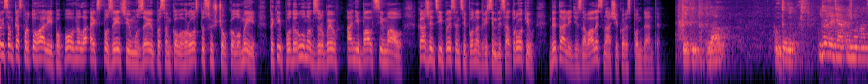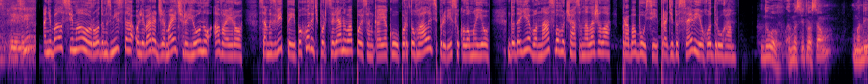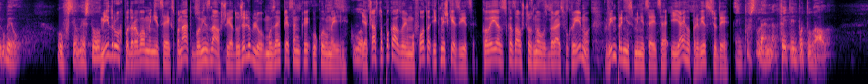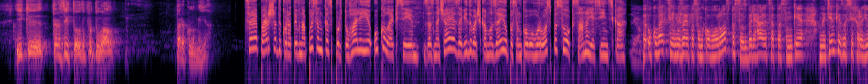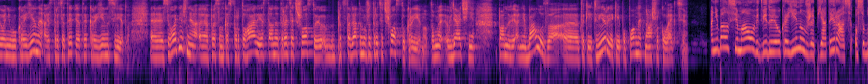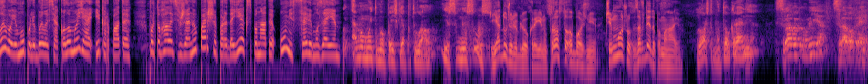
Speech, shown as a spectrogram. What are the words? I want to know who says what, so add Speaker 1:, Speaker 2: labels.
Speaker 1: Писанка з Португалії поповнила експозицію музею писанкового розпису, що в Коломиї. Такий подарунок зробив Анібал Сімао. Каже, цій писанці понад 80 років. Деталі дізнавались наші кореспонденти.
Speaker 2: Дуже дякуємо вам за звіт.
Speaker 3: Анібал Сімао родом з міста Олівера Джемейч регіону Авейро. Саме звідти і походить порцелянова писанка, яку португалець привіз у Коломию. Додає, вона свого часу належала прабабусі прадідусеві його друга.
Speaker 4: De сам é uma meu ofereceu-me este
Speaker 5: Мій друг подарував мені цей експонат, бо він знав, що я дуже люблю музей писанки у Коломиї. Я часто показую йому фото і книжки звідси. Коли я сказав, що знову збираюсь в Україну, він приніс мені цей це, і я його привіз сюди.
Speaker 4: em porcelana, feito em Portugal, e que transitou
Speaker 3: Це перша декоративна писанка з Португалії у колекції, зазначає завідувачка музею писанкового розпису Оксана Ясінська.
Speaker 2: У колекції музею писанкового розпису зберігаються писанки не тільки з усіх регіонів України, а й з 35 країн світу. Е, Сьогоднішня е, писанка з Португалії стане 36-ю, представлятиме вже 36-ту країну. То ми вдячні панові Анібалу за е, такий твір, який поповнить нашу колекцію.
Speaker 3: Анібал Сімао відвідує Україну вже п'ятий раз. Особливо йому полюбилися Коломия і Карпати. Португалець вже не вперше передає експонати у місцеві музеї.
Speaker 5: Я дуже люблю Україну, просто обожнюю. Чим можу, завжди допомагаю.
Speaker 4: Ucrânia. Slava Colômbia, Slava Ucrânia.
